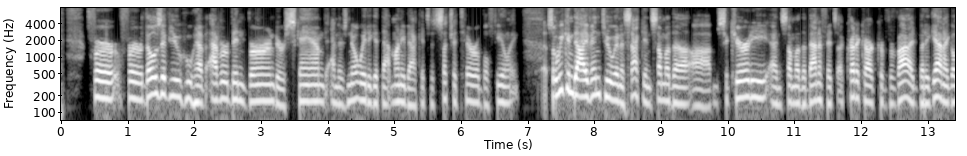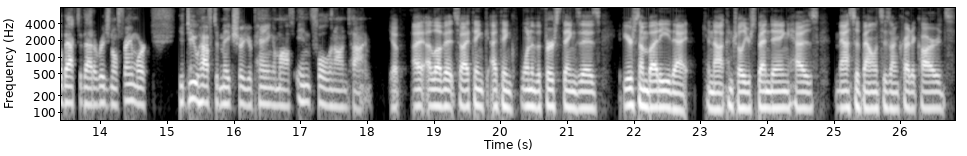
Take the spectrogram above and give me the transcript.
for for those of you who have ever been burned or scammed and there's no way to get that money back, it's a, such a terrible feeling. So we can dive into in a second some of the uh, security and some of the benefits a credit card could provide. But again, I go back to that original framework. You do have to make sure you're paying them off in full and on time. Yep, I, I love it. So I think I think one of the first things is if you're somebody that cannot control your spending, has massive balances on credit cards,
